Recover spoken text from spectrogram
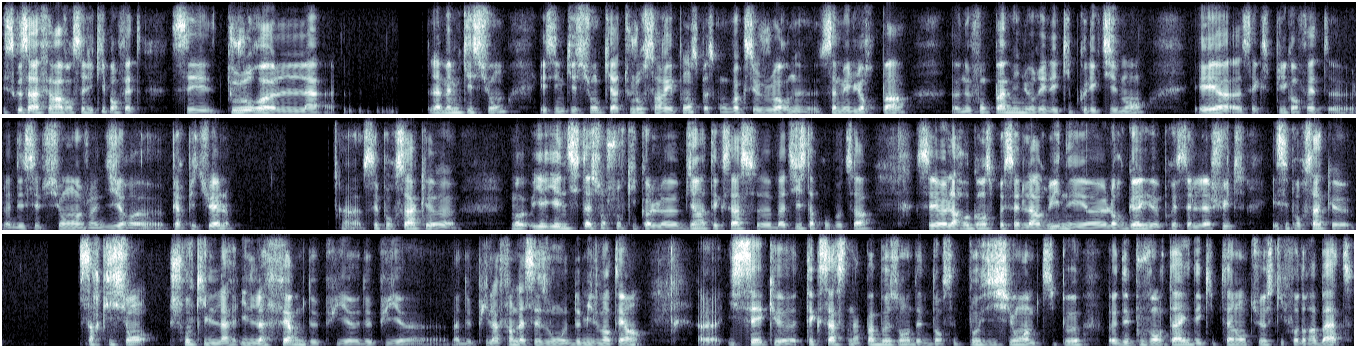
est-ce que ça va faire avancer l'équipe en fait? C'est toujours euh, la, même question et c'est une question qui a toujours sa réponse parce qu'on voit que ces joueurs ne s'améliorent pas, ne font pas améliorer l'équipe collectivement et ça explique en fait la déception, je dire, perpétuelle. Euh, c'est pour ça que. Il y a une citation, je trouve, qui colle bien à Texas, euh, Baptiste, à propos de ça. C'est euh, l'arrogance précède la ruine et l'orgueil précède la chute. Et c'est pour ça que Sarkissian, je trouve qu'il la, il la ferme depuis, depuis, bah, depuis la fin de la saison 2021. il sait que Texas n'a pas besoin d'être dans cette position un petit peu d'épouvantail, d'équipe talentueuse qu'il faudra battre.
